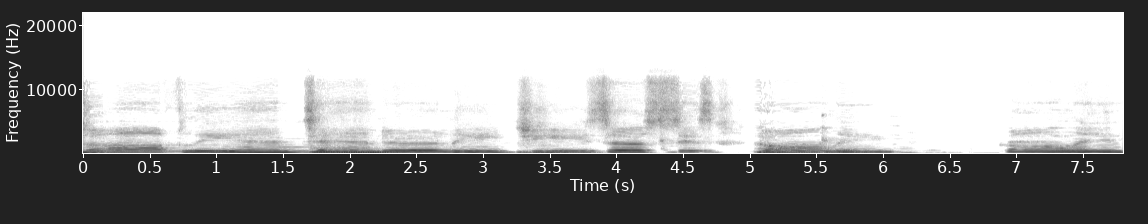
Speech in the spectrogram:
Softly and tenderly, Jesus is calling, calling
